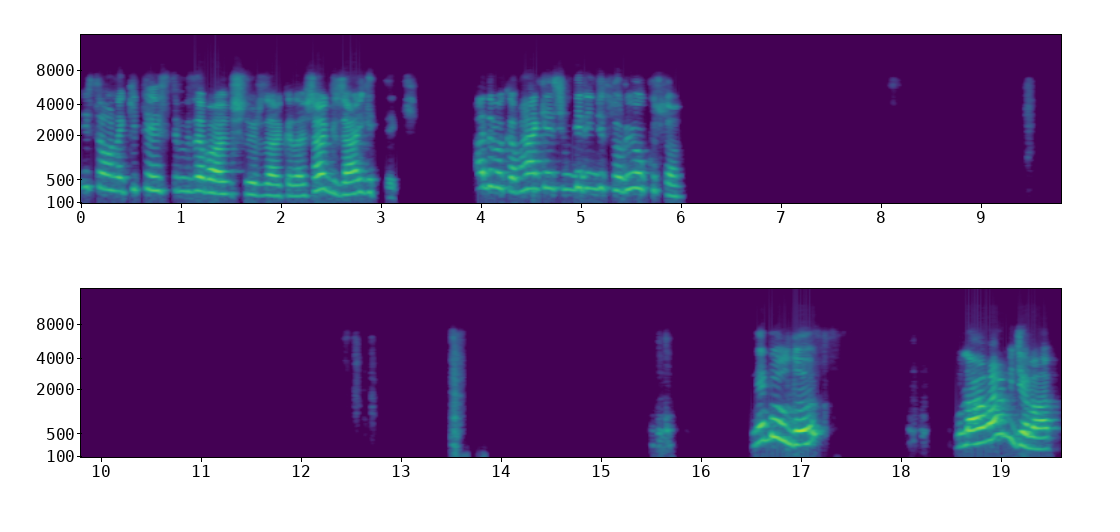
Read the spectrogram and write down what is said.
Bir sonraki testimize başlıyoruz arkadaşlar. Güzel gittik. Hadi bakalım. Herkes şimdi birinci soruyu okusun. Ne bulduk? Bulan var mı cevap?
